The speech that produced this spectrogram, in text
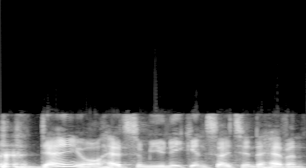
Daniel had some unique insights into heaven,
